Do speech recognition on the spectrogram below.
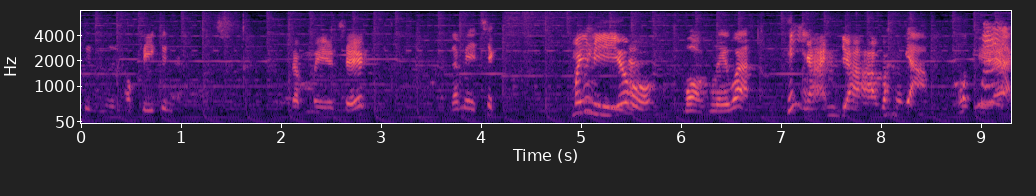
ขึ้นมือเอาฟรีขึ้นฮะดาเมจเช็ค แล้วเมจเช็คไม่มีครับผมบอกเลยว่างานหยาบหยาบมาก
